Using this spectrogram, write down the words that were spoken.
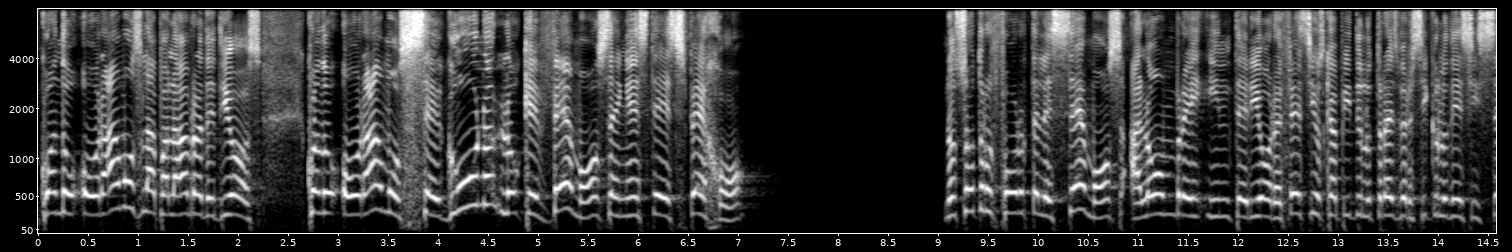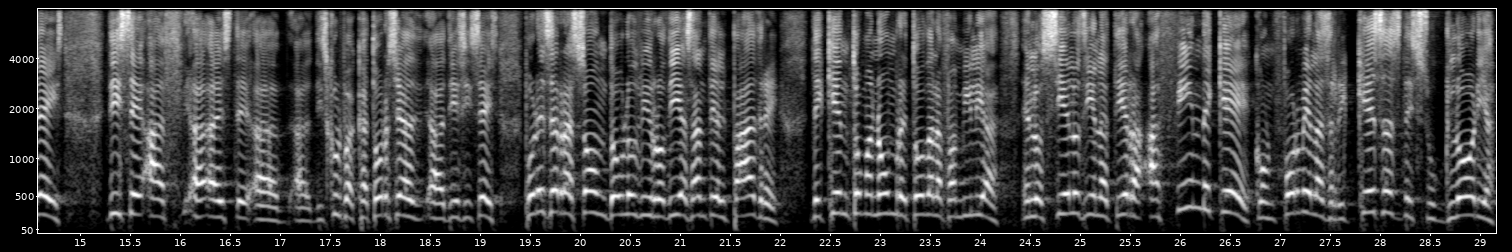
Cuando oramos la palabra de Dios, cuando oramos según lo que vemos en este espejo, nosotros fortalecemos al hombre interior. Efesios capítulo 3, versículo 16. Dice, este, disculpa, 14 a, 16. Por esa razón doblo mis rodillas ante el Padre, de quien toma nombre toda la familia en los cielos y en la tierra, a fin de que, conforme a las riquezas de su gloria,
